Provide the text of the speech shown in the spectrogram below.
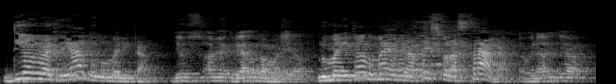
Dio aveva creato l'umanità. L'umanità ormai aveva perso la strada La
